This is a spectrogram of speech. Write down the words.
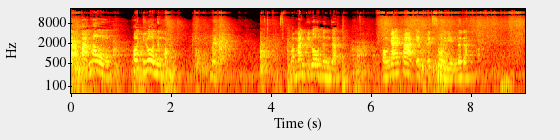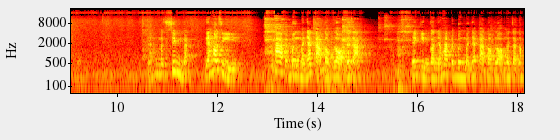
จากบ้านเท่าพ่อกิโลหนึ่งบอกแม่ประมาณกิโลหนึ่งจ้ะของย่ายค่ะเอสเปรสโซเย็นนะจ๊ะเดี๋ยวให้ มันซิมกันเดี๋ยวเข้าสี่พาไปเบิ่งบรรยากาศรอบๆนะจ๊ะได้กินก่อนเดี๋ยวพาไปเบิ่งบรรยากาศรอบๆนะจ๊ะเนาะ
